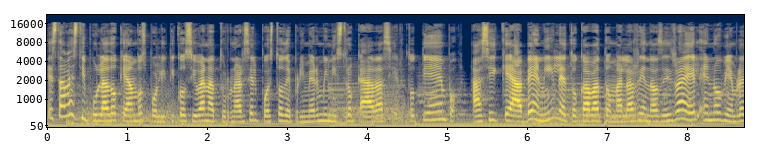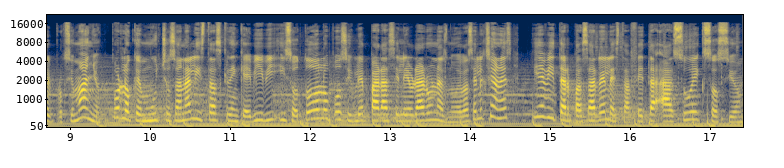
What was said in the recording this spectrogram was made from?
estaba estipulado que ambos políticos iban a turnarse el puesto de primer ministro cada cierto tiempo, así que a Benny le tocaba tomar las riendas de Israel en noviembre del próximo año, por lo que muchos analistas creen que Bibi hizo todo lo posible para celebrar unas nuevas elecciones y evitar pasarle la estafeta a su ex socio.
